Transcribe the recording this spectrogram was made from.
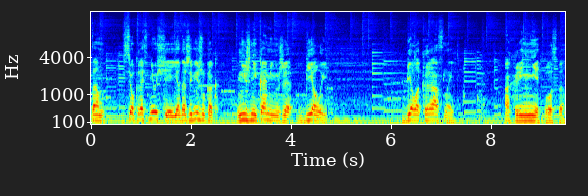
Там все краснющее. Я даже вижу, как нижний камень уже белый. Бело-красный. Охренеть просто.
